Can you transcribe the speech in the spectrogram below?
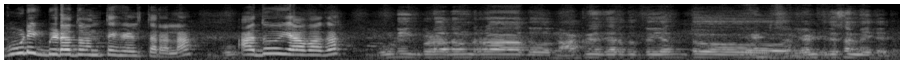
ಗೂಡಿಗೆ ಬಿಡೋದು ಅಂತ ಹೇಳ್ತಾರಲ್ಲ ಅದು ಯಾವಾಗ? ಗೂಡಿಗೆ ಬಿಡೋದಂದ್ರ ಅದು ನಾಲ್ಕನೇ ಜರದ್ದು ಎದ್ದು ಎಂಟು ದಿವಸ ಮೇಯ್ತೈತೆ.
